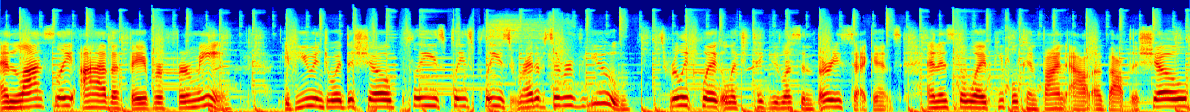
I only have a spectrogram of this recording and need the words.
And lastly, I have a favor for me. If you enjoyed the show, please, please, please write us a review. It's really quick, it'll you take you less than 30 seconds, and it's the way people can find out about the show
